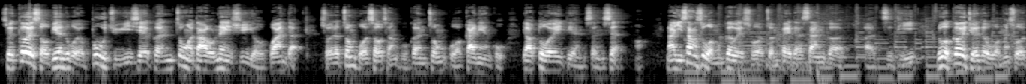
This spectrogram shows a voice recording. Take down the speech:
所以各位手边如果有布局一些跟中国大陆内需有关的所谓的中国收成股跟中国概念股，要多一点审慎啊。那以上是我们各位所准备的三个呃子题，如果各位觉得我们所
